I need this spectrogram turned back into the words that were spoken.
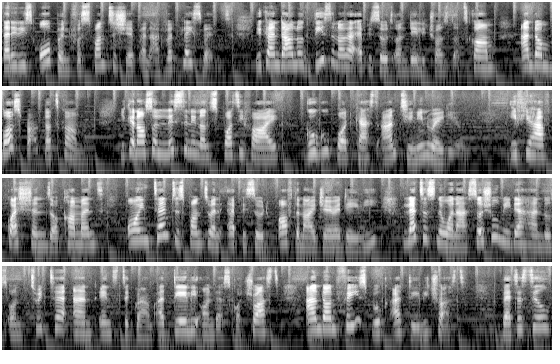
that it is open for sponsorship and advert placement. You can download these and other episodes on dailytrust.com and on buzzsprout.com. You can also listen in on Spotify, Google Podcast, and TuneIn Radio. If you have questions or comments or intend to sponsor an episode of the Nigeria Daily, let us know on our social media handles on Twitter and Instagram at daily underscore trust and on Facebook at Daily Trust. Better still,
